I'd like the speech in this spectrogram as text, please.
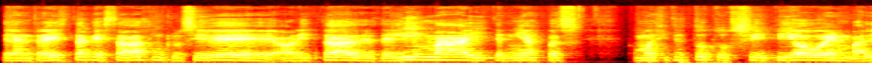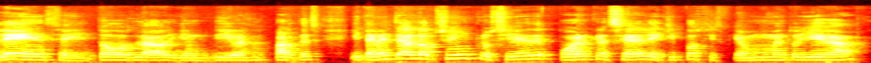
de la entrevista que estabas inclusive ahorita desde Lima y tenías pues como dijiste tú, tu sitio en Valencia y en todos lados y en diversas partes. Y también te da la opción inclusive de poder crecer el equipo si es que en un momento llega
